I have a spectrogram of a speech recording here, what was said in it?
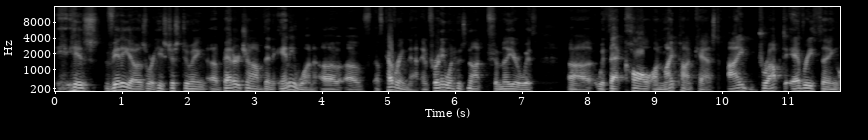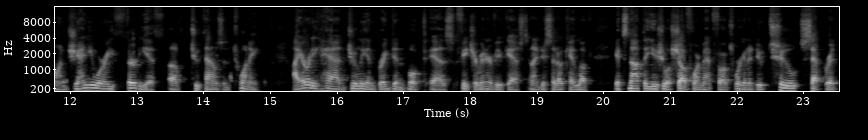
his videos where he's just doing a better job than anyone of, of, of covering that. And for anyone who's not familiar with uh, with that call on my podcast, I dropped everything on January 30th of 2020. I already had Julian Brigden booked as feature interview guest, and I just said, okay, look, it's not the usual show format, folks. We're going to do two separate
